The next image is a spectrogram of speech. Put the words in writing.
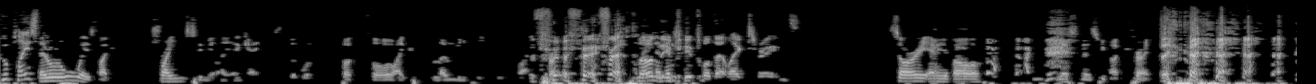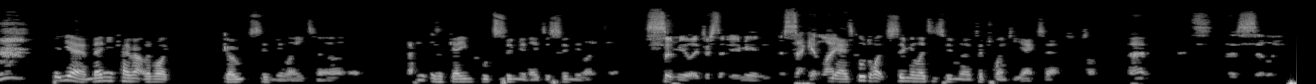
Who plays there were always like train simulator games that were but for like lonely people. like for, for lonely and then- people that like trains? Sorry, any of our listeners who like trains. But yeah, and then you came out with like Goat Simulator. I think there's a game called Simulator Simulator. Simulator, sim- you mean a second life? yeah, it's called like Simulator Simulator 20XX or something. That's, that's silly.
